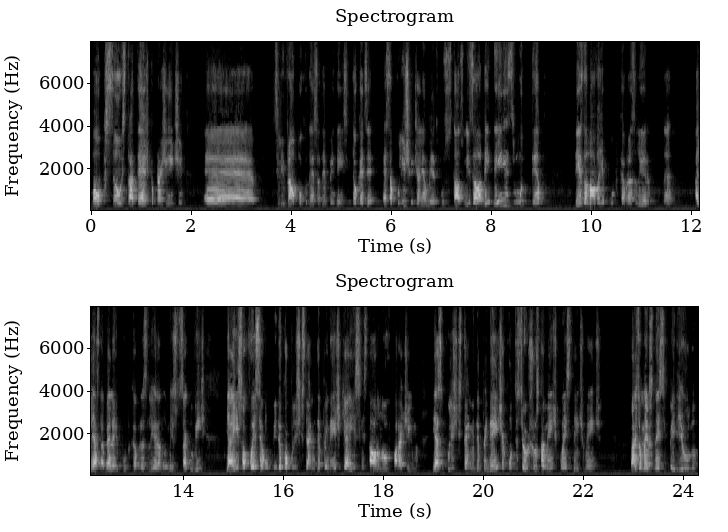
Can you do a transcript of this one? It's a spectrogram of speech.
uma opção estratégica para a gente é, se livrar um pouco dessa dependência. Então, quer dizer, essa política de alinhamento com os Estados Unidos, ela vem desde muito tempo, desde a nova República Brasileira, né? Aliás, da velha República Brasileira no início do século XX, e aí só foi ser rompida com a política externa independente, que aí se instaura um novo paradigma. E essa política externa independente aconteceu justamente, coincidentemente, mais ou menos nesse período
